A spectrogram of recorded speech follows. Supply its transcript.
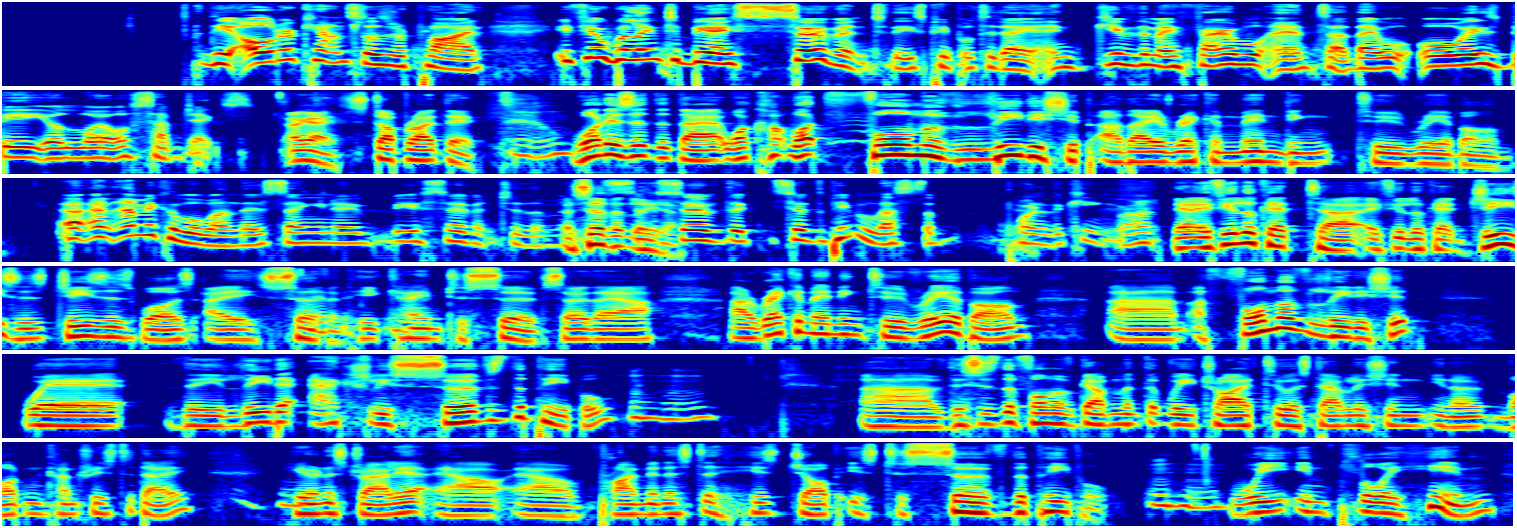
The older counselors replied, If you're willing to be a servant to these people today and give them a favorable answer, they will always be your loyal subjects. Okay, stop right there. Mm. What is it that they what ki- what form of leadership are they recommending to Rehoboam? Uh, an amicable one. They're saying, you know, be a servant to them. A servant ser- leader. Serve the serve the people. That's the point of the king, right? Now, if you look at uh, if you look at Jesus, Jesus was a servant. He came to serve. So they are, are recommending to Rehoboam um, a form of leadership where the leader actually serves the people. Mm-hmm. Uh, this is the form of government that we try to establish in you know modern countries today. Mm-hmm. Here in Australia, our our prime minister, his job is to serve the people. Mm-hmm. We employ him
